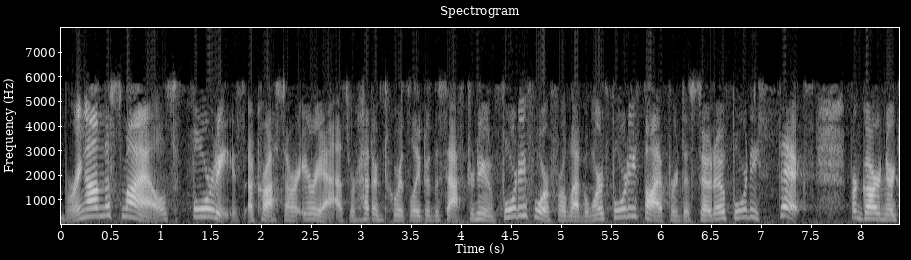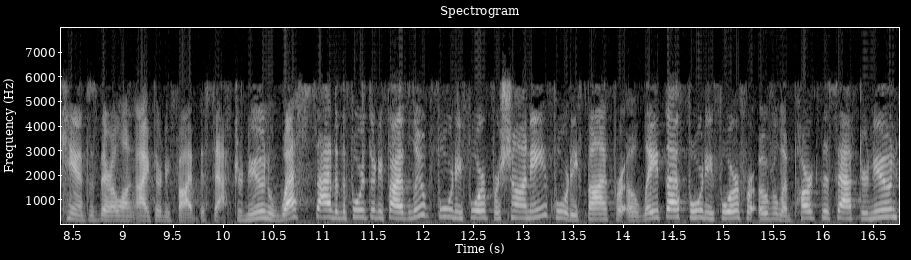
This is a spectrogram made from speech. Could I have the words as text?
Bring on the smiles. 40s across our area as we're heading towards later this afternoon. 44 for Leavenworth, 45 for DeSoto, 46 for Gardner, Kansas there along I-35 this afternoon. West side of the 435 loop, 44 for Shawnee, 45 for Olathe, 44 for Overland Park this afternoon.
